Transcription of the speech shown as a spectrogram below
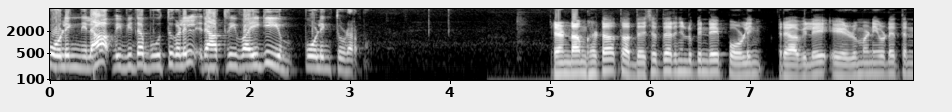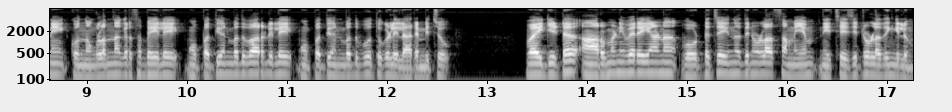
പോളിംഗ് നില വിവിധ ബൂത്തുകളിൽ രാത്രി വൈകിയും പോളിംഗ് തുടർന്നു. രണ്ടാം ഘട്ട തദ്ദേശ തെരഞ്ഞെടുപ്പിന്റെ പോളിംഗ് രാവിലെ ഏഴു മണിയോടെ തന്നെ കുന്നംകുളം നഗരസഭയിലെ മുപ്പത്തിയൊൻപത് വാർഡിലെ മുപ്പത്തിയൊൻപത് ബൂത്തുകളിൽ ആരംഭിച്ചു. വൈകിട്ട് ആറു മണിവരെയാണ് വോട്ട് ചെയ്യുന്നതിനുള്ള സമയം നിശ്ചയിച്ചിട്ടുള്ളതെങ്കിലും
